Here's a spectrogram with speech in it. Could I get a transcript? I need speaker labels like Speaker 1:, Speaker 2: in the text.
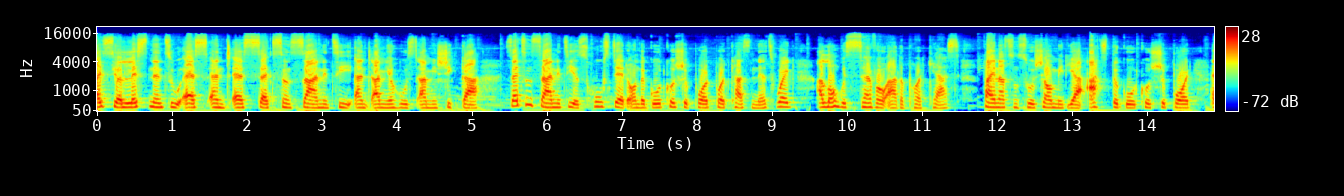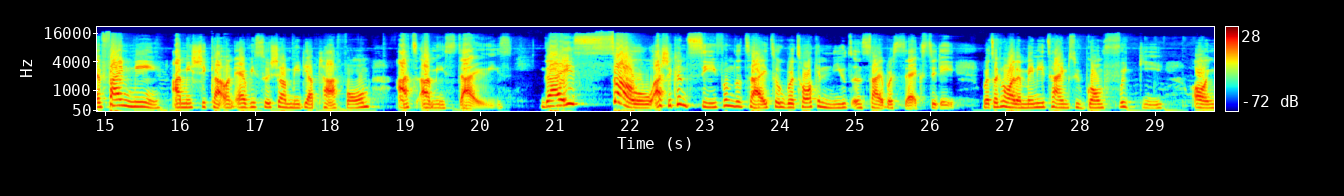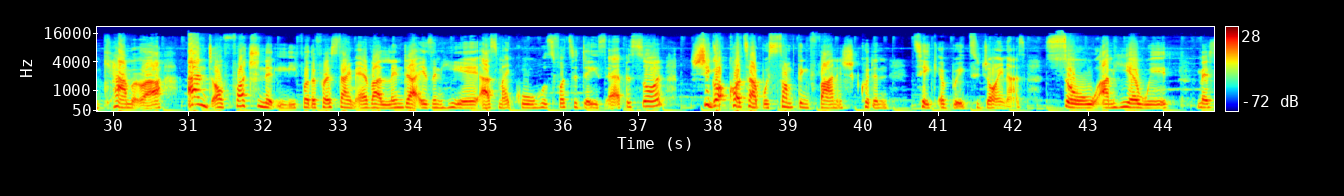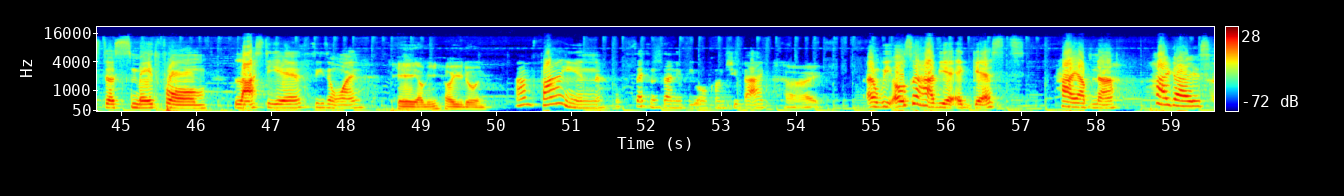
Speaker 1: guys, you're listening to S and S Sex and Sanity, and I'm your host Amishika. Sex and Sanity is hosted on the Gold Coast Report Podcast Network, along with several other podcasts. Find us on social media at the Gold Coast Report, and find me, Amishika, on every social media platform at Ami's Diaries. Guys, so as you can see from the title, we're talking nudes and cyber sex today. We're talking about the many times we've gone freaky on camera. And unfortunately, for the first time ever, Linda isn't here as my co host for today's episode. She got caught up with something fun and she couldn't take a break to join us. So I'm here with Mr. Smith from last year, season one.
Speaker 2: Hey, Ami, how are you doing?
Speaker 1: I'm fine. Sex and Sanity welcomes you back.
Speaker 2: Hi.
Speaker 1: And we also have here a guest. Hi, Abna.
Speaker 3: Hi guys.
